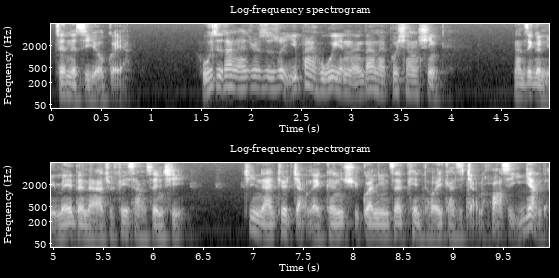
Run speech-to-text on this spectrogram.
真的是有鬼啊。”胡子当然就是说一派胡言呢，当然不相信。那这个女妹的呢就非常生气，竟然就讲了跟许冠英在片头一开始讲的话是一样的。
